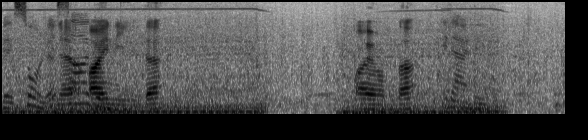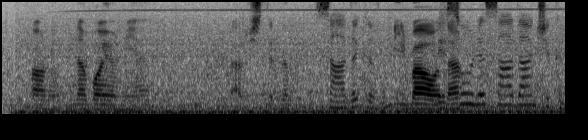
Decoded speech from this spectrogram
ve sonra Yine sağa dönün. aynı ilde. Bayon'da. İlerleyin. Pardon ne Bayon'u yani. Karıştırdım. Sağda kalın ve Bilbao'da. sonra sağdan çıkın.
